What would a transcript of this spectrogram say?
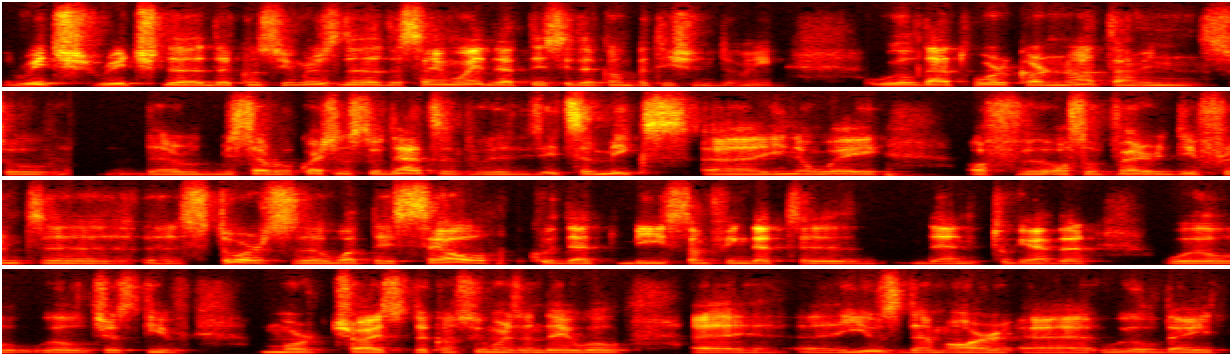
reach reach the, the consumers the, the same way that they see the competition doing. Will that work or not? I mean, so there would be several questions to that. It's a mix uh, in a way of uh, also very different uh, uh stores. What they sell. Could that be something that then together will will just give more choice to the consumers and they will use them, or will they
